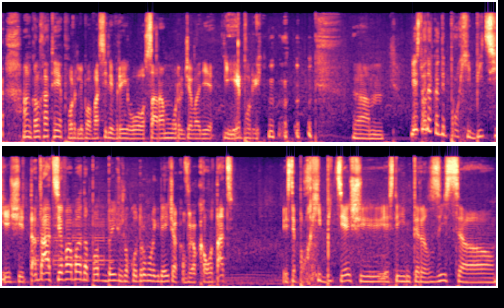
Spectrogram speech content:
Am călcat iepurile, bă, Vasile, vrei o saramură, ceva de iepuri? um, este o leacă de prohibiție și da, dați-vă, bă, de pe mijlocul drumului de aici, că voi o căutați. Este prohibiție și este interzis, uh,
